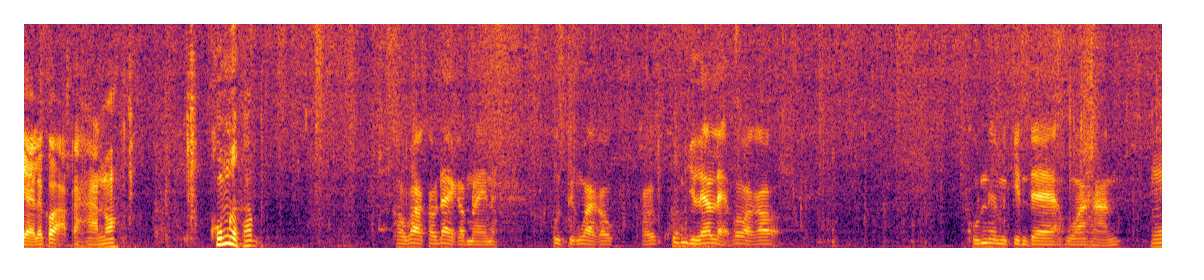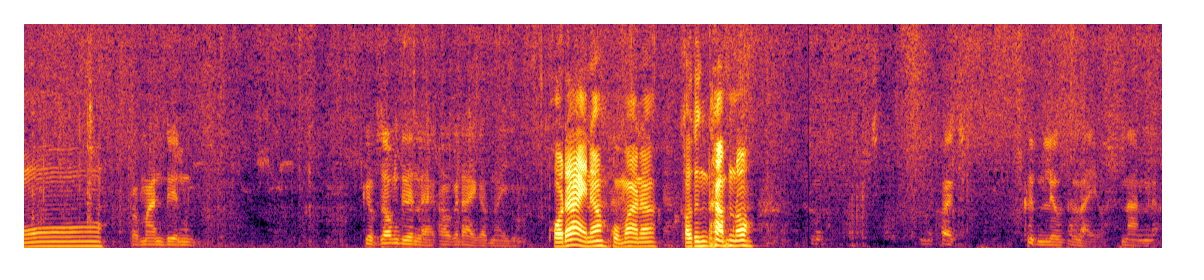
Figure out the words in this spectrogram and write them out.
หญ่ๆแล้วก็อัดอาหารเนาะคุ้มเหรอครับ เขาว่าเขาได้กำไรนะพูดถึงว่าเขาเขาคุ้มอยู่แล้วแหละเพราะว่าเขาขุนให้มันกินแต่หัวอาหารโอ้ประมาณเดือน เกือบสองเดือนแหละเขาก็ได้กำไรอยู่พอได้เนาะผมว่านะเขาถึงทำเนาะไม่ค่อยขึ้นเร็วเท่าไหร่วะนานแล้ว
